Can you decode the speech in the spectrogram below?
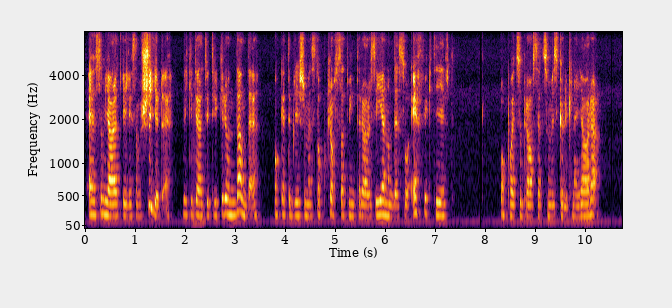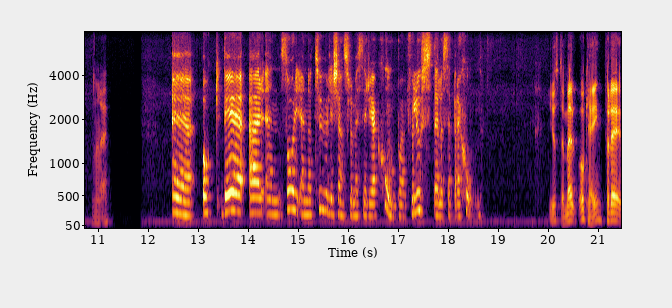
eh, som gör att vi liksom skyr det, vilket gör att vi trycker undan det och att det blir som en stoppkloss, att vi inte rör oss igenom det så effektivt och på ett så bra sätt som vi skulle kunna göra. Nej. Eh, och det är en sorg, en naturlig känslomässig reaktion på en förlust eller separation. Just det, men okej, för det,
